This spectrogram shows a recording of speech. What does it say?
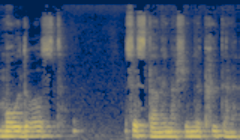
moudrost se stane naším nepřítelem.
